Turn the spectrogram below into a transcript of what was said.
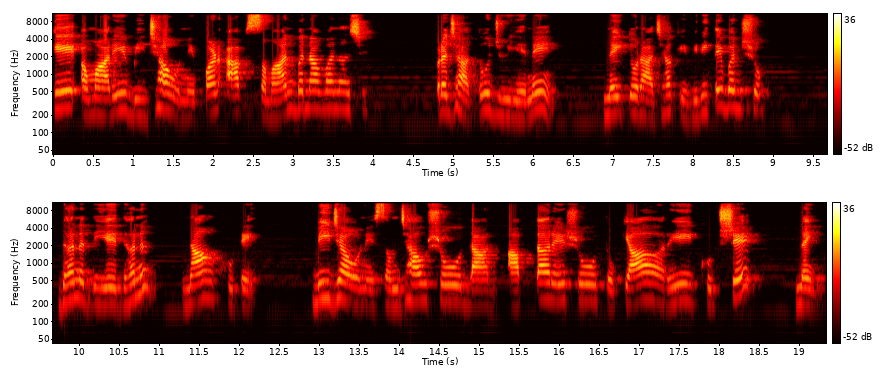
કે અમારે બીજાઓને પણ આપ સમાન બનાવવાના છે. પ્રજા તો જોઈએ ને, નહીં તો રાજા કેવી રીતે બનશો? ધન દિયે ધન, ના ખૂટે. બીજાઓને સમજાવશો, દાન આપતા રહેશો, તો ક્યારે ખૂટશે? નહીં.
